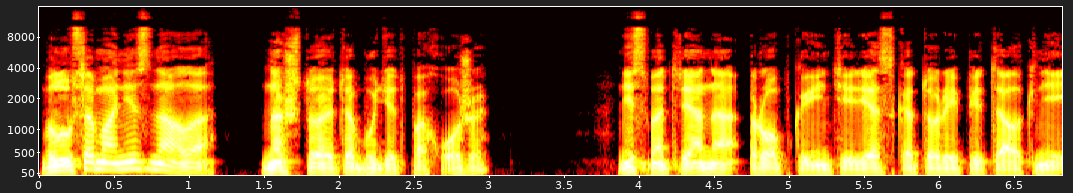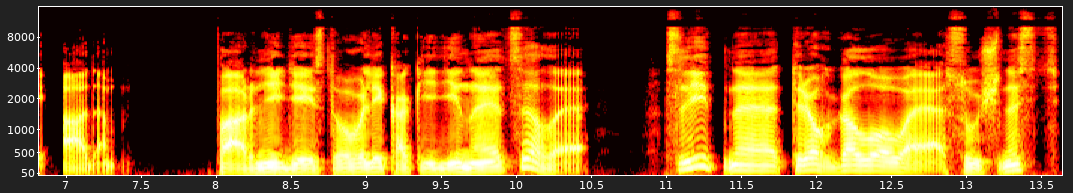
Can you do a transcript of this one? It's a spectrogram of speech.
Блу сама не знала, на что это будет похоже. Несмотря на робкий интерес, который питал к ней Адам. Парни действовали как единое целое, слитная трехголовая сущность.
